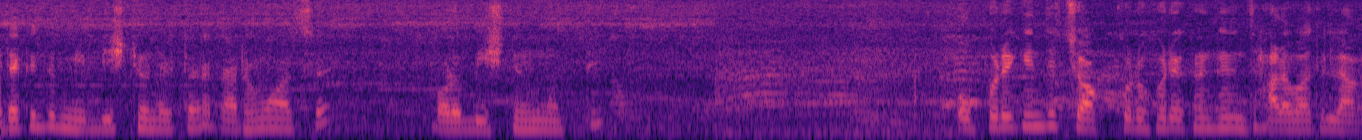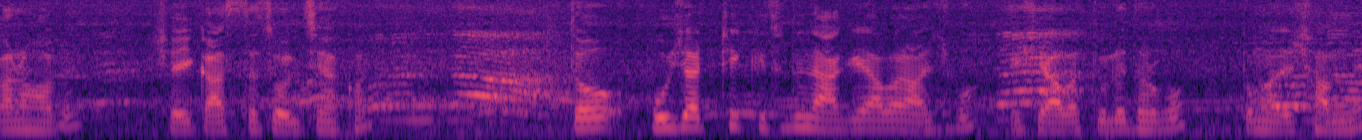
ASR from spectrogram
এটা কিন্তু বিষ্ণুর একটা কাঠামো আছে, বড় বিষ্ণুর মূর্তি। ওপরে কিন্তু চক্কর, ওপরে এখানে কিন্তু ঝাড়বাতি লাগানো হবে, সেই কাজটা চলছে এখন। তো পূজার ঠিক কিছুদিন আগে আবার আসব, এসে আবার তুলে ধরবো তোমাদের সামনে।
